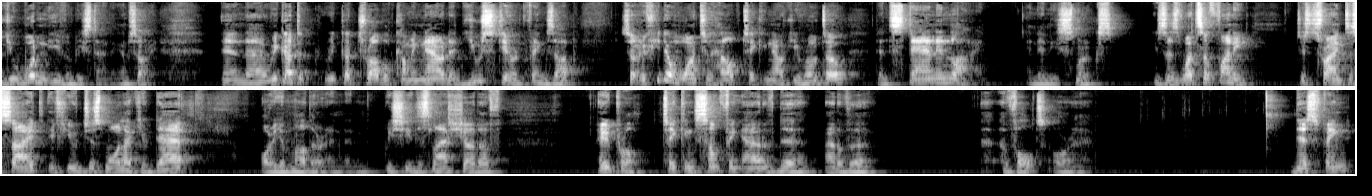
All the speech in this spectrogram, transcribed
you wouldn't even be standing, I'm sorry. And uh, we, got the, we got trouble coming now that you steered things up. So if you don't want to help taking out Hiroto, then stand in line. And then he smirks. He says, what's so funny? Just trying to decide if you're just more like your dad or your mother. And then we see this last shot of April taking something out of the out of a a vault or a, this thing.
